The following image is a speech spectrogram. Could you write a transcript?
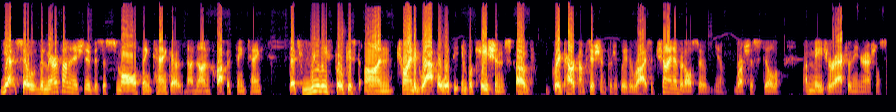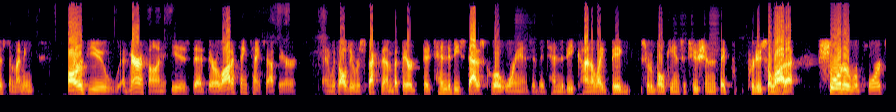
Yeah, so the Marathon Initiative is a small think tank, a, a nonprofit think tank that's really focused on trying to grapple with the implications of great power competition, particularly the rise of China, but also, you know, Russia's still a major actor in the international system. I mean, our view at Marathon is that there are a lot of think tanks out there, and with all due respect to them, but they're, they tend to be status quo oriented. They tend to be kind of like big, sort of bulky institutions. They p- produce a lot of shorter reports.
